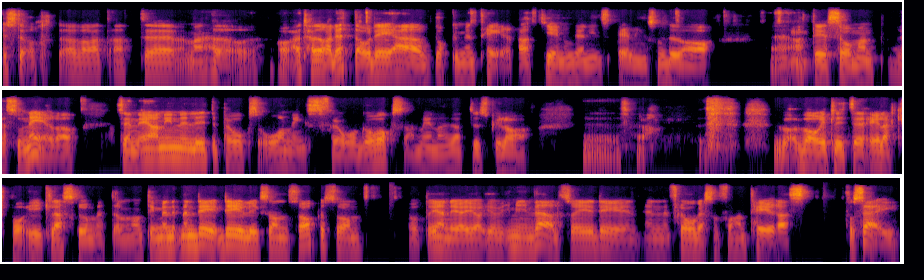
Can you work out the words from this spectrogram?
bestört över att, att eh, man hör, att höra detta och det är dokumenterat genom den inspelning som du har, eh, att det är så man resonerar. Sen är han inne lite på också ordningsfrågor också. Han menar ju att du skulle ha eh, ja, varit lite elak på, i klassrummet eller någonting. Men, men det, det är ju liksom saker som, återigen, jag, jag, i min värld så är det en, en, fråga som får hanteras för sig.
